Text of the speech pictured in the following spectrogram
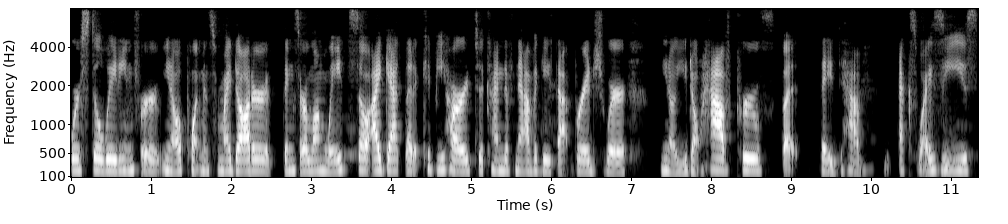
we're still waiting for you know appointments for my daughter things are long waits so i get that it could be hard to kind of navigate that bridge where you know you don't have proof but they have xyz's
